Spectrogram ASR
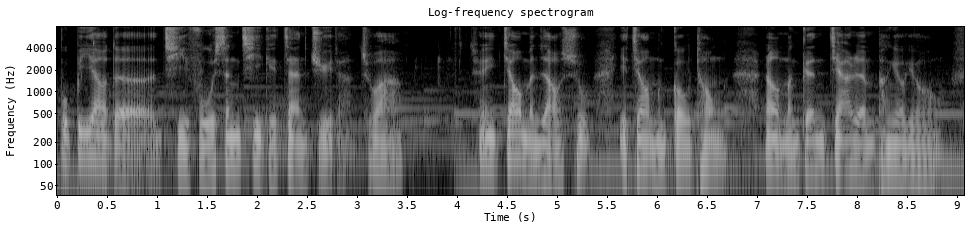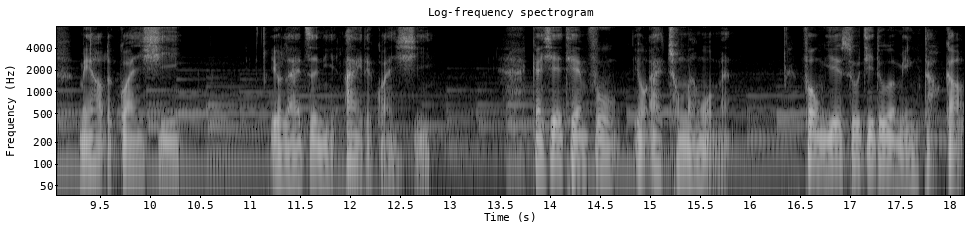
不必要的起伏、生气给占据了。主啊，所以教我们饶恕，也教我们沟通，让我们跟家人、朋友有美好的关系，有来自你爱的关系。感谢天父用爱充满我们，奉耶稣基督的名祷告，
